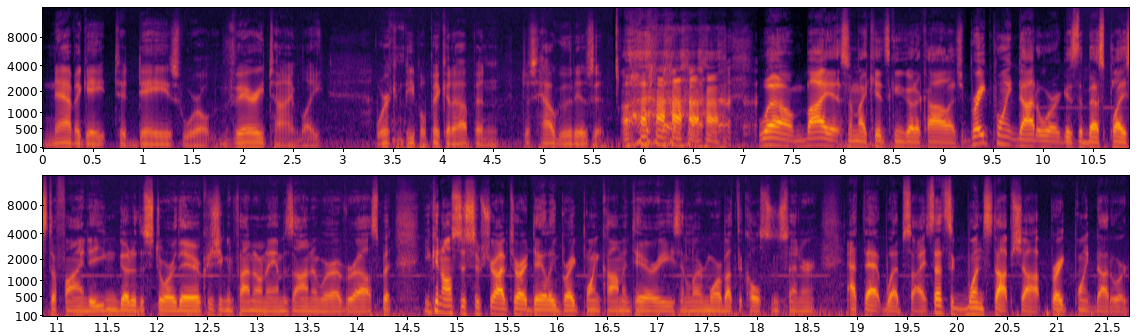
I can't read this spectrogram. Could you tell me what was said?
navigate today's world. Very timely. Where can people pick it up and just how good is it? well, buy it so my kids can go to college. Breakpoint.org is the best place to find it. You can go to the store there because you can find it on Amazon or wherever else. But you can also subscribe to our daily Breakpoint commentaries and learn more about the Colson Center at that website. So that's a one stop shop, breakpoint.org.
